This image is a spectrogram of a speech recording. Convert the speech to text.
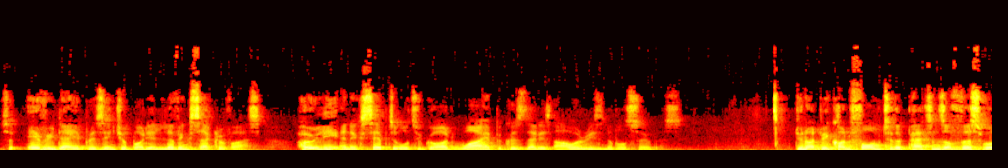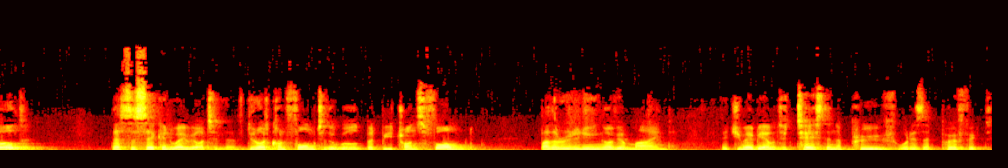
So every day, present your body a living sacrifice, holy and acceptable to God. Why? Because that is our reasonable service. Do not be conformed to the patterns of this world. That's the second way we are to live. Do not conform to the world, but be transformed by the renewing of your mind, that you may be able to test and approve what is that perfect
